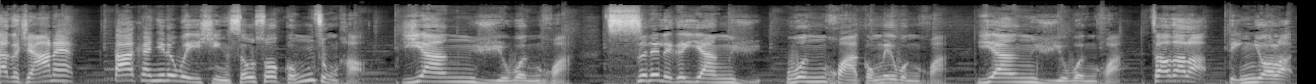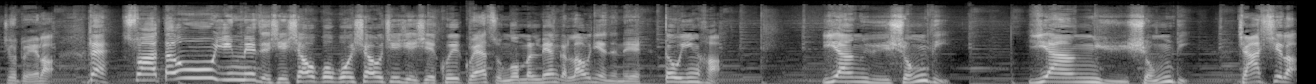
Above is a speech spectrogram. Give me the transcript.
咋个加呢？打开你的微信，搜索公众号。洋芋文化，吃的那个洋芋，文化宫的文化，洋芋文化，找到了，订阅了就对了。来刷抖音的这些小哥哥小姐姐些，可以关注我们两个老年人的抖音号，洋芋兄弟，洋芋兄弟，加起了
